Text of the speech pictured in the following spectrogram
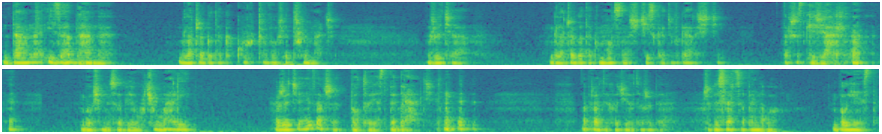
dane i zadane. Dlaczego tak kurczowo się trzymać życia Dlaczego tak mocno ściskać w garści te wszystkie ziarna? Bośmy sobie uciułali. Życie nie zawsze po to jest, by brać. Naprawdę chodzi o to, żeby, żeby serce pękło, bo jest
